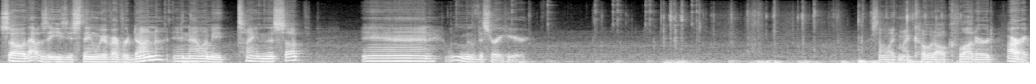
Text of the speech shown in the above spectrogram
So that was the easiest thing we've ever done. And now let me tighten this up. And let me move this right here. Sound like my code all cluttered. Alright.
